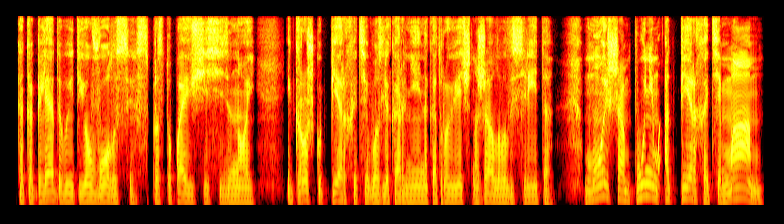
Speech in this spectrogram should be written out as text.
как оглядывает ее волосы с проступающей сединой и крошку перхоти возле корней, на которую вечно жаловалась Рита. «Мой шампунем от перхоти, мам!»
